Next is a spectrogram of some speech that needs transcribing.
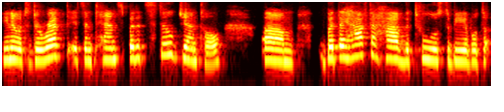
You know, it's direct, it's intense, but it's still gentle. Um, but they have to have the tools to be able to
